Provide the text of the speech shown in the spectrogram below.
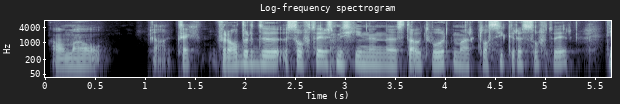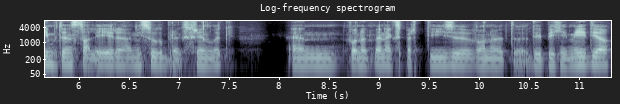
allemaal, ja, ik zeg, verouderde software is misschien een uh, stout woord, maar klassiekere software. Die moet installeren en niet zo gebruiksvriendelijk. En vanuit mijn expertise, vanuit uh, DPG Media,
